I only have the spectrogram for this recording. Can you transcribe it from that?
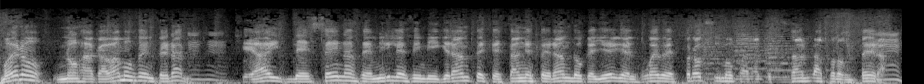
Bueno, nos acabamos de enterar que hay decenas de miles de inmigrantes que están esperando que el jueves próximo para cruzar la frontera,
